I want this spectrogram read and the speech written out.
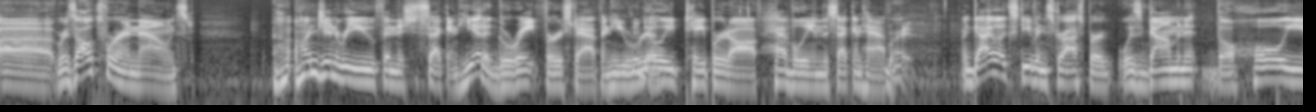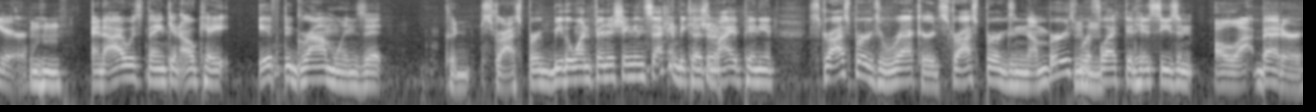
uh, results were announced. Hyun-jin Ryu finished second. He had a great first half, and he, really tapered off heavily in the second half. Right. A guy like Stephen Strasburg was dominant the whole year, Mm-hmm. and I was thinking, okay, if deGrom wins it, could Strasburg be the one finishing in second? Because Sure. in my opinion, Strasburg's record, Strasburg's numbers Mm-hmm. reflected his season a lot better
